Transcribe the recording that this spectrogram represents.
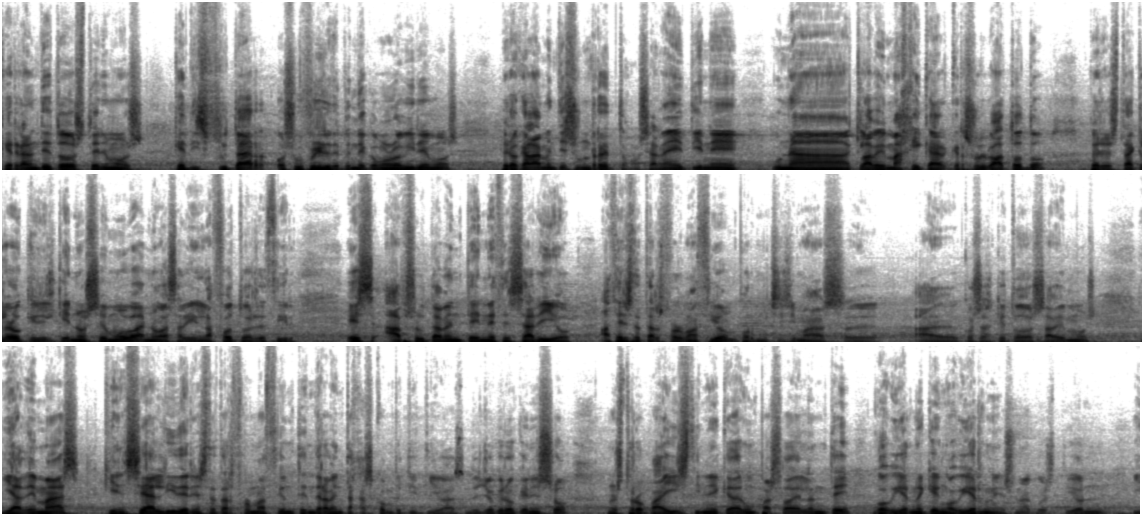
que realmente todos tenemos que disfrutar o sufrir, depende de cómo lo miremos, pero claramente es un reto. O sea, nadie tiene una clave mágica que resuelva todo, pero está claro que el que no se mueva no va a salir en la foto. Es decir, es absolutamente necesario hacer esta transformación por muchísimas... Eh, a cosas que todos sabemos, y además quien sea líder en esta transformación tendrá ventajas competitivas. Entonces yo creo que en eso nuestro país tiene que dar un paso adelante, gobierne quien gobierne. Es una cuestión, y,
